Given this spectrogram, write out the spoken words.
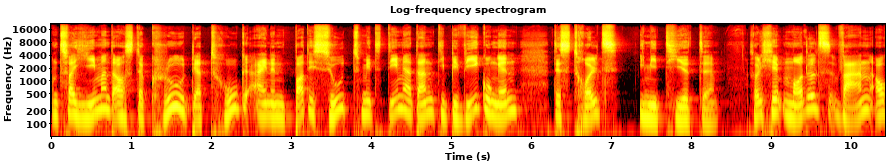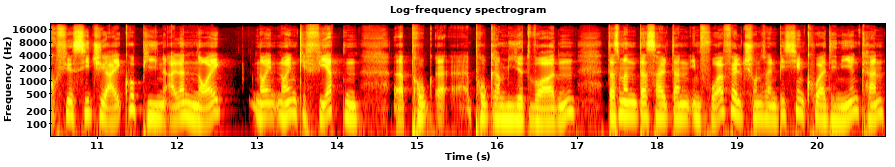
Und zwar jemand aus der Crew, der trug einen Bodysuit, mit dem er dann die Bewegungen des Trolls imitierte. Solche Models waren auch für CGI-Kopien aller neu, neuen, neuen Gefährten äh, pro, äh, programmiert worden, dass man das halt dann im Vorfeld schon so ein bisschen koordinieren kann.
